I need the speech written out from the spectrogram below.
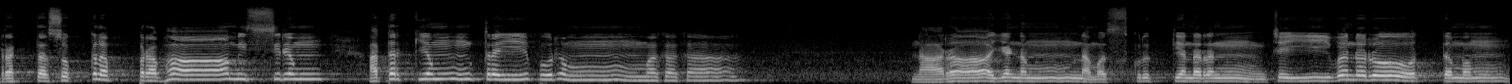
రక్తశుక్లప్రభామిశ్రం అతర్క్యం త్రైపురం మహక నారాయణం నమస్కృత్య నరం చైవ నరోత్తమం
